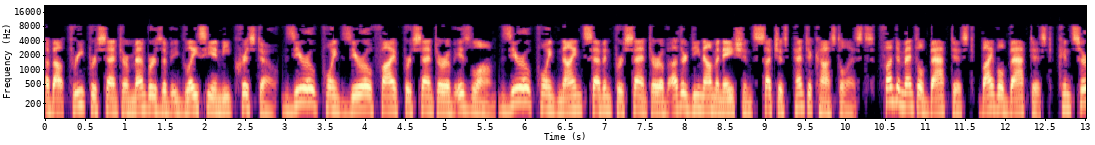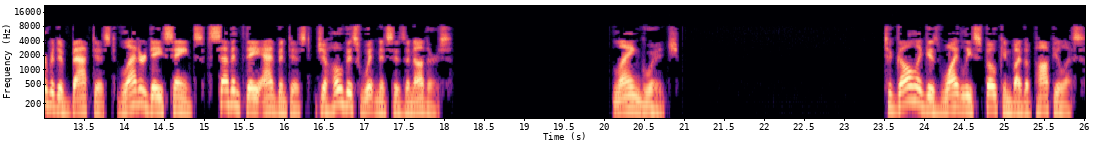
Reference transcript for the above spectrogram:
about 3% are members of Iglesia Ni Cristo, 0.05% are of Islam, 0.97% are of other denominations such as Pentecostalists, Fundamental Baptist, Bible Baptist, Conservative Baptist, Latter-day Saints, Seventh-day Adventist, Jehovah's Witnesses and others. Language Tagalog is widely spoken by the populace.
